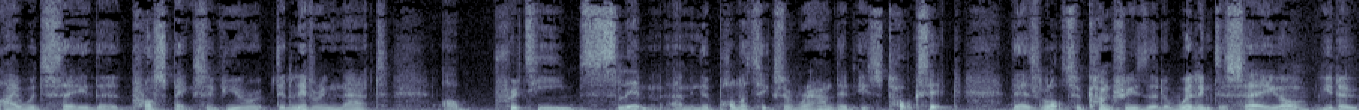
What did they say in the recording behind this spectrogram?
I would say the prospects of Europe delivering that are pretty slim. I mean, the politics around it is toxic. There's lots of countries that are willing to say, oh, you know,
